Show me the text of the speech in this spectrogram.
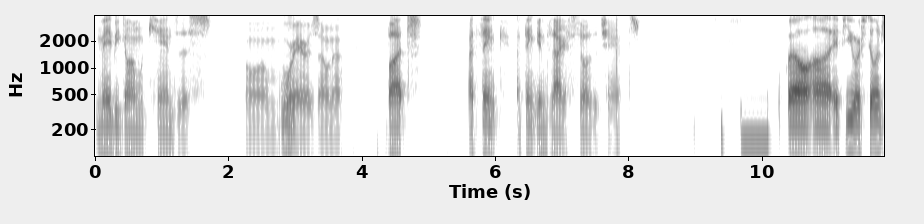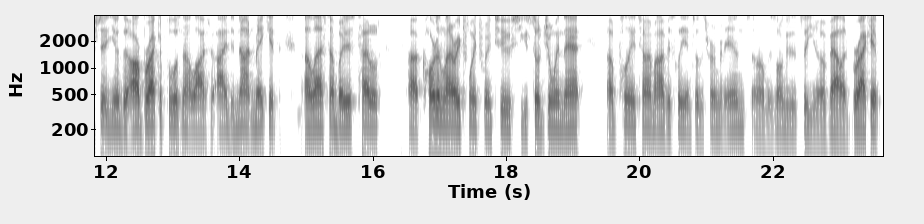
maybe gone with Kansas um, or Arizona. But I think I think Gonzaga still has a chance. Well, uh, if you are still interested, you know the our bracket pool is not live. I did not make it uh, last time, but it is titled uh, Carden Lowry 2022, so you can still join that. Uh, plenty of time, obviously, until the tournament ends. Um, as long as it's a you know a valid bracket,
